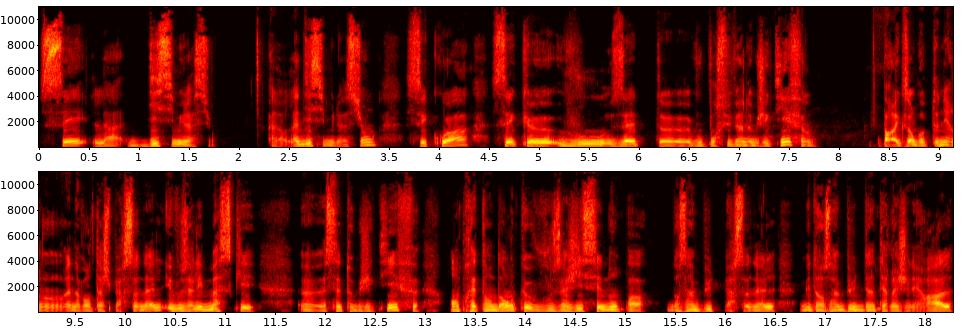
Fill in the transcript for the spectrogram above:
c'est la dissimulation. Alors la dissimulation, c'est quoi? C'est que vous êtes, vous poursuivez un objectif, par exemple obtenir un, avantage personnel et vous allez masquer euh, cet objectif en prétendant que vous agissez non pas dans un but personnel, mais dans un but d'intérêt général,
